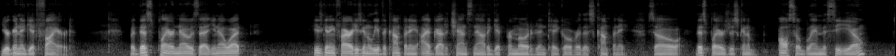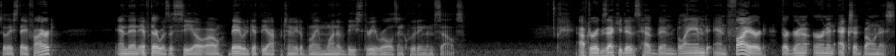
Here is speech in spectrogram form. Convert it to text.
you're going to get fired. But this player knows that, you know what? He's getting fired. He's going to leave the company. I've got a chance now to get promoted and take over this company. So this player is just going to also blame the CEO, so they stay fired. And then if there was a COO, they would get the opportunity to blame one of these three roles, including themselves. After executives have been blamed and fired, they're going to earn an exit bonus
